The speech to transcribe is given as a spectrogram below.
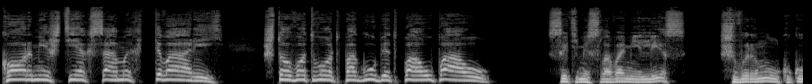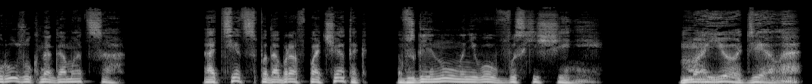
Кормишь тех самых тварей, что вот-вот погубят Пау-Пау!» С этими словами лес швырнул кукурузу к ногам отца. Отец, подобрав початок, взглянул на него в восхищении. «Мое дело!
